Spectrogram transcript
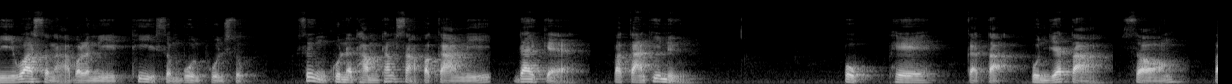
มีวาสนาบารมีที่สมบูรณ์พูนสุข ซึ่งคุณธรรมทั้งสามประการนี้ได้แก่ ประการที่หนึ่ง ปุเพกตะปุญญาตา 2. ป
